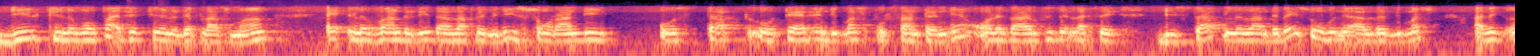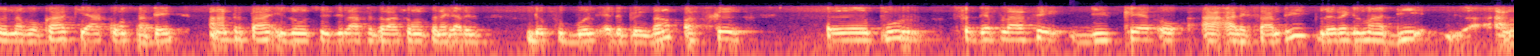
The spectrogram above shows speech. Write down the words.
dire qu'ils ne vont pas effectuer le déplacement. Et le vendredi, dans l'après-midi, ils sont rendus au stade, au terrain du match pour s'entraîner. On les a refusé l'accès du stade. Le lendemain, ils sont venus à l'heure du match avec un avocat qui a constaté. Entre-temps, ils ont saisi la Fédération sénégalaise de football et de président parce que euh, pour se déplacer du Caire à Alexandrie, le règlement dit, euh,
